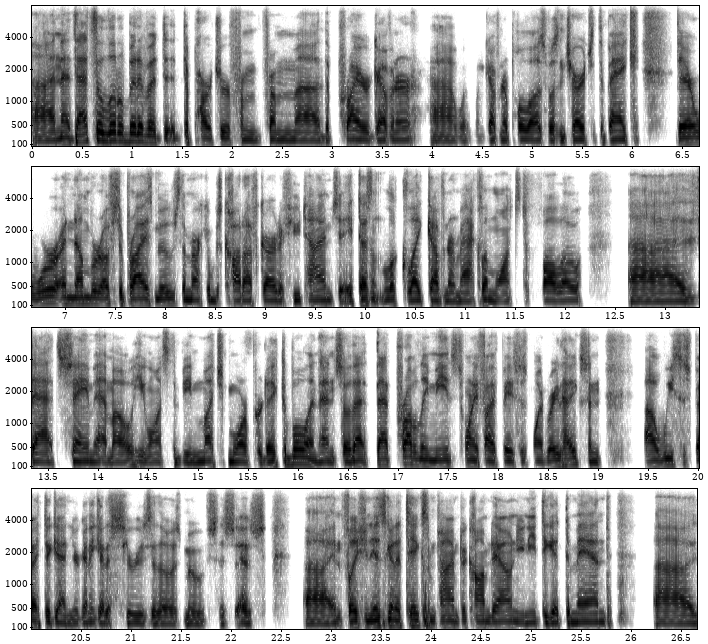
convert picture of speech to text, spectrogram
Uh, and that, that's a little bit of a d- departure from from uh, the prior governor uh, when, when, Governor Poloz was in charge at the bank. There were a number of surprise moves. The market was caught off guard a few times. It doesn't look like Governor Macklem wants to follow uh, that same mo. He wants to be much more predictable, and and so that that probably means 25 basis point rate hikes. And uh, we suspect again you're going to get a series of those moves as, as uh, inflation is going to take some time to calm down. You need to get demand uh,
